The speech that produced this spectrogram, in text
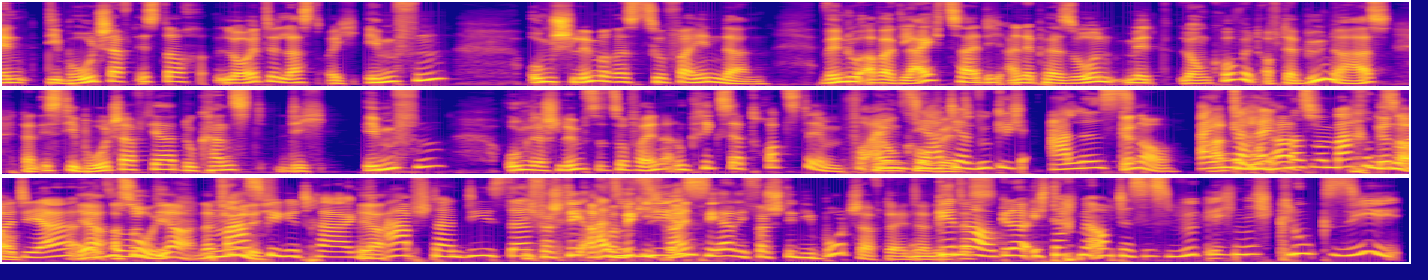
denn die Botschaft ist doch, Leute, lasst euch impfen um Schlimmeres zu verhindern. Wenn du aber gleichzeitig eine Person mit Long-Covid auf der Bühne hast, dann ist die Botschaft ja, du kannst dich impfen, um das Schlimmste zu verhindern und kriegst ja trotzdem Vor allem, sie hat ja wirklich alles genau, eingehalten, was man machen Genau. sollte, ja. Ja, ach so, ja, natürlich. Maske getragen, Ja. Abstand, dies, das. Ich verstehe einfach Also wirklich rein PR, ich verstehe die Botschaft dahinter nicht. Genau, genau. Ich dachte mir auch, das ist wirklich nicht klug, sie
